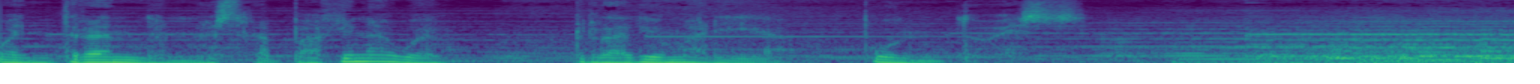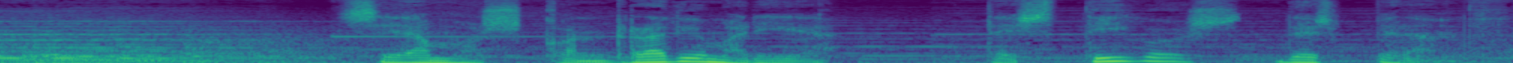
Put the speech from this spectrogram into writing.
o entrando en nuestra página web radiomaria.es. Seamos con Radio María testigos de esperanza.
